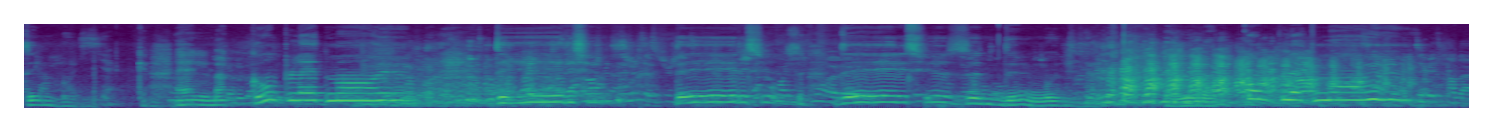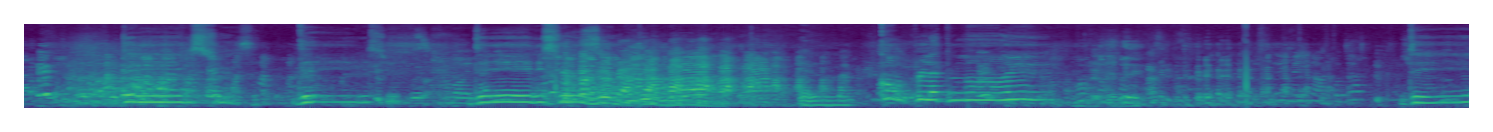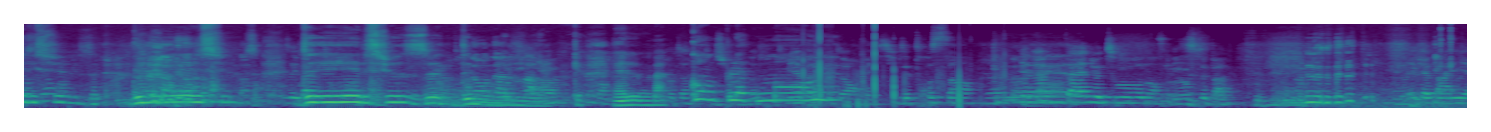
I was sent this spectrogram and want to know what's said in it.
démoniaque. Elle m'a complètement eu délicieuse, délicieuse, délicieuse démoniaque. Elle m'a complètement eu délicieuse, délicieuse, délicieuse démoniaque. Elle m'a complètement eu. Des... Délicieuse, délicieuse, délicieuse, démoniaque. Elle m'a complètement eu. Si vous êtes trop sain, il y a de la montagne autour, non, ça n'existe pas. Il y a qu'à Paris.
